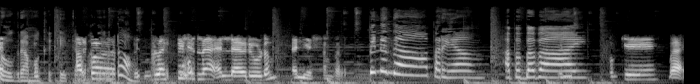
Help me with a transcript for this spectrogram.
പ്രോഗ്രാം ഒക്കെ കേട്ടോ. എല്ലാവരോടും അന്വേഷണം പറയും. പിന്നെന്താ പറയാം? അപ്പൊ ബൈ. Okay bye.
